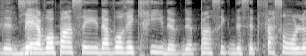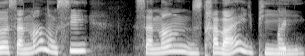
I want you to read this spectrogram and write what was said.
d'y Mais- avoir pensé, d'avoir écrit, de, de penser de cette façon-là. Ça demande aussi, ça demande du travail, puis... Oui.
